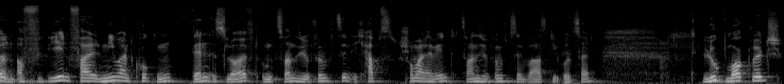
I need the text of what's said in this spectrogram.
soll auf jeden Fall niemand gucken, denn es läuft um 20.15 Uhr. Ich hab's schon mal erwähnt, 20.15 Uhr war es die Uhrzeit. Luke Mockridge,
